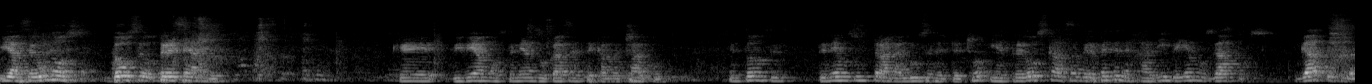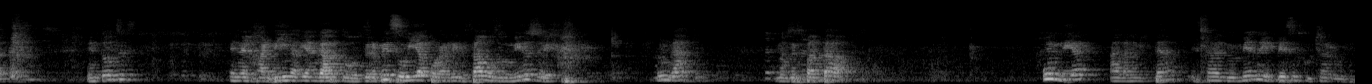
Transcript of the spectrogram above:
Y hace unos 12 o 13 años que vivíamos, tenían su casa en Tecamachalco. Entonces teníamos un tragaluz en el techo y entre dos casas, de repente en el jardín veíamos gatos, gatos en la casa. Entonces, en el jardín había gatos, de repente se oía por arriba, estábamos dormidos y un gato. Nos espantaba. Un día, a la mitad, estaba durmiendo y empiezo a escuchar ruidos.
